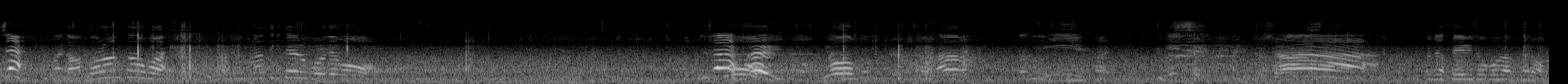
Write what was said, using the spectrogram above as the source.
しゃーそれじゃ整備消防団の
